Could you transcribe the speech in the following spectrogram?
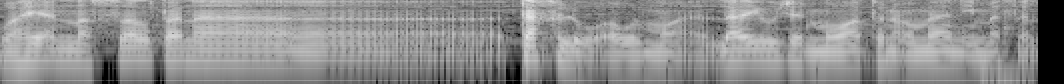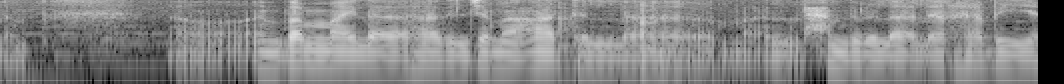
وهي أن السلطنة تخلو أو لا يوجد مواطن عماني مثلا. انضم إلى هذه الجماعات الحمد لله الإرهابية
